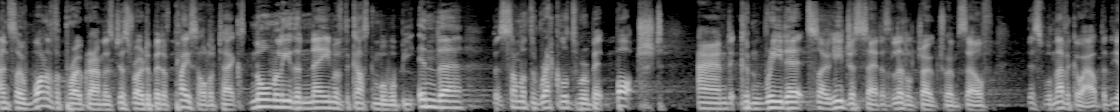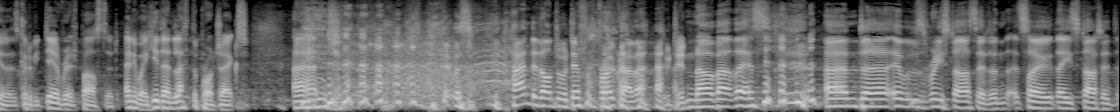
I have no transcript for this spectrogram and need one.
And so one of the programmers just wrote a bit of placeholder text. Normally, the name of the customer would be in there, but some of the records were a bit botched, and couldn't read it. So he just said, as a little joke to himself, "This will never go out, but you know, it's going to be dear rich bastard." Anyway, he then left the project, and it was handed on to a different programmer who didn't know about this, and uh, it was restarted. And so they started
